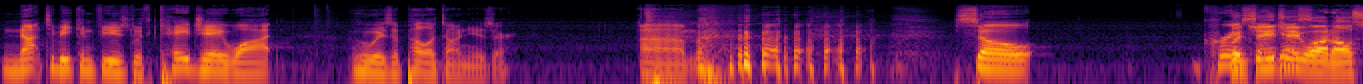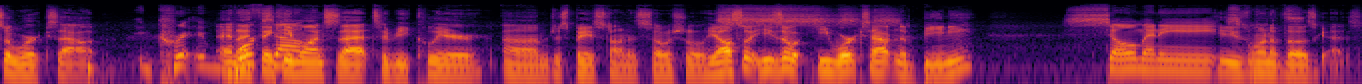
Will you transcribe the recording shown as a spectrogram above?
not to be confused with KJ Watt, who is a Peloton user. Um, so, Chris, but JJ Watt also works out. And I think he wants that to be clear, um, just based on his social. He also he's a, he works out in a beanie. so many. He's one of those guys.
